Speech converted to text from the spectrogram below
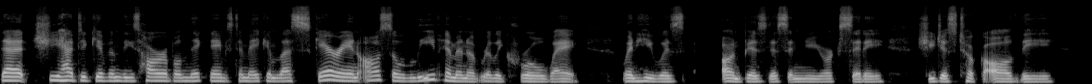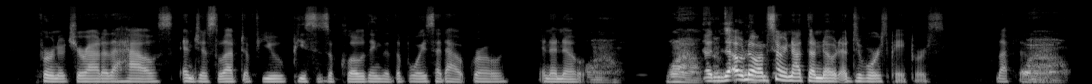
that she had to give him these horrible nicknames to make him less scary and also leave him in a really cruel way when he was on business in New York City she just took all the furniture out of the house and just left a few pieces of clothing that the boys had outgrown in a note Wow. Wow. Uh, oh no. I'm sorry, not the note. Uh, divorce papers left them. Wow.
